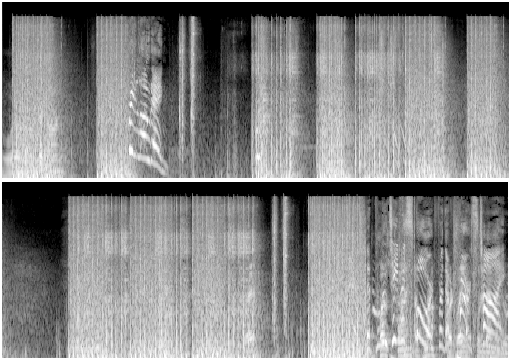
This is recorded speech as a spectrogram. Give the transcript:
हो रहा Pathan Reloading! The blue team has scored for the first time!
